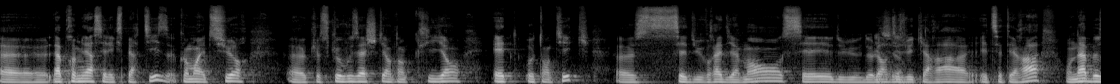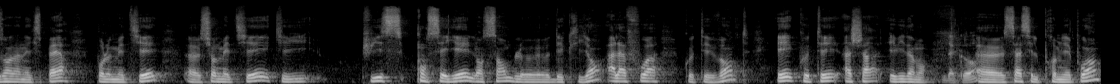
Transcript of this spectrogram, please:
Euh, la première, c'est l'expertise. Comment être sûr euh, que ce que vous achetez en tant que client est authentique. Euh, c'est du vrai diamant, c'est de l'or 18 carats, etc. On a besoin d'un expert pour le métier, euh, sur le métier, qui puisse conseiller l'ensemble des clients, à la fois côté vente et côté achat, évidemment. D'accord. Euh, ça, c'est le premier point.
